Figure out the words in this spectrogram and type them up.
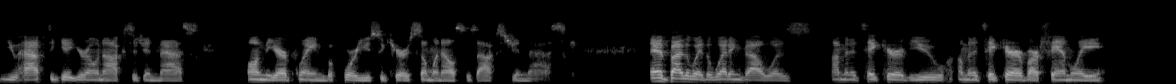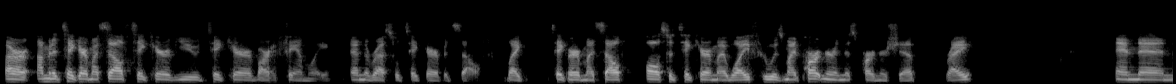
You have to get your own oxygen mask on the airplane before you secure someone else's oxygen mask. And by the way, the wedding vow was I'm going to take care of you. I'm going to take care of our family. Or I'm going to take care of myself, take care of you, take care of our family, and the rest will take care of itself. Like, take care of myself, also take care of my wife, who is my partner in this partnership, right? And then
